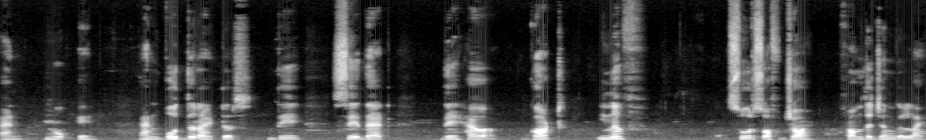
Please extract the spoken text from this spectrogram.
and no end. And both the writers they say that they have got enough source of joy from the jungle life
